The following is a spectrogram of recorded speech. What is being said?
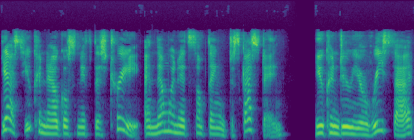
yes, you can now go sniff this tree. And then when it's something disgusting, you can do your reset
